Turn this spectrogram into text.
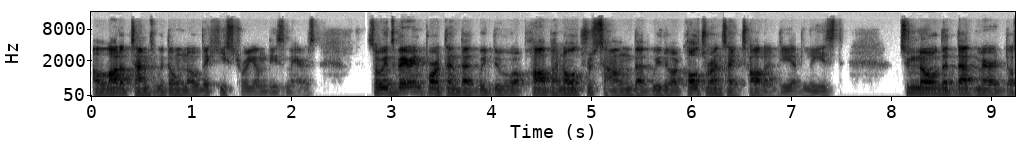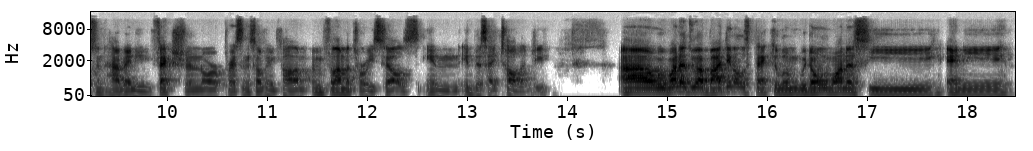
a lot of times we don't know the history on these mares. So it's very important that we do a palp, an ultrasound, that we do a culture and cytology at least to know that that mare doesn't have any infection or presence of infl- inflammatory cells in, in the cytology. Uh, we want to do a vaginal speculum. We don't want to see any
